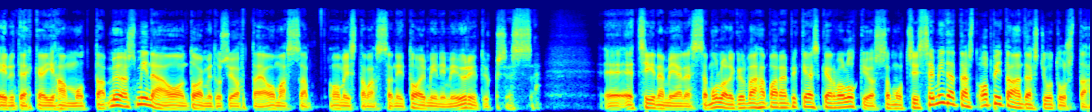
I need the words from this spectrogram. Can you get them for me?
ei nyt ehkä ihan, mutta myös minä olen toimitusjohtaja omassa omistamassani toiminimiyrityksessä. E, et siinä mielessä mulla oli kyllä vähän parempi keskiarvo lukiossa, mutta siis se mitä tästä opitaan tästä jutusta,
